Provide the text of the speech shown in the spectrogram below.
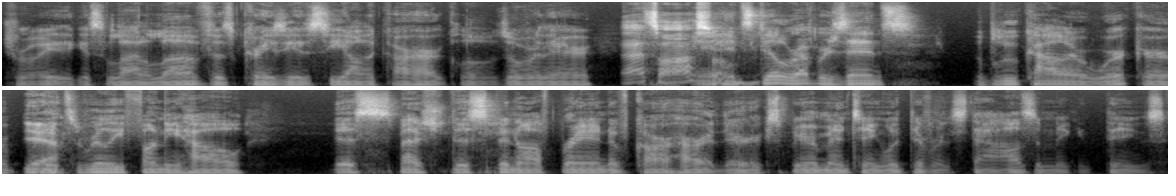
Detroit. It gets a lot of love. It's crazy to see all the Carhartt clothes over there. That's And awesome. it still represents the blue collar worker, but Yeah. it's really funny how this special this spin-off brand of Carhartt they're experimenting with different styles and making things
